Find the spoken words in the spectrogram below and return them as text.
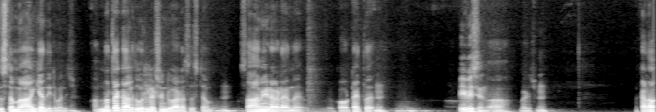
സിസ്റ്റം വാങ്ങിക്കാൻ തീരുമാനിച്ചു. അന്നത്തെ കാലത്ത് ഒരു ലക്ഷം രൂപയുടെ സിസ്റ്റം. സ്വാമിയുടെ കടയിൽ നിന്ന് കോട്ടയത്ത്. പി വി സിന്ന് ആ മേടിച്ചു. കടവ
